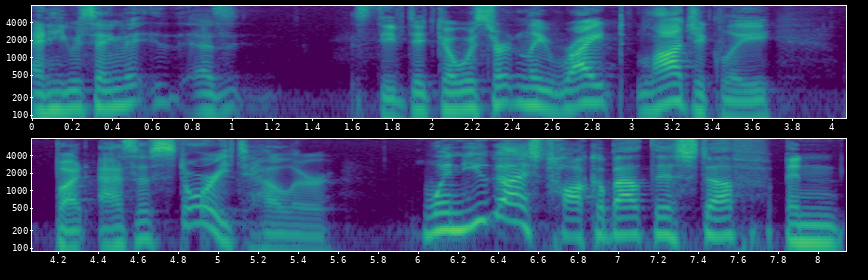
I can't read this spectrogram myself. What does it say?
and he was saying that as Steve Ditko was certainly right logically, but as a storyteller, when you guys talk about this stuff, and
